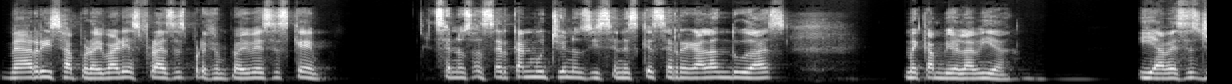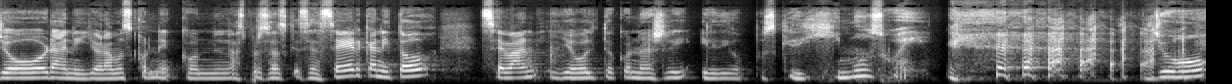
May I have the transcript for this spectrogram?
me da risa, pero hay varias frases, por ejemplo, hay veces que se nos acercan mucho y nos dicen es que se regalan dudas, me cambió la vida. Y a veces lloran y lloramos con, con las personas que se acercan y todo, se van y yo volteo con Ashley y le digo, pues, ¿qué dijimos, güey? yo,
